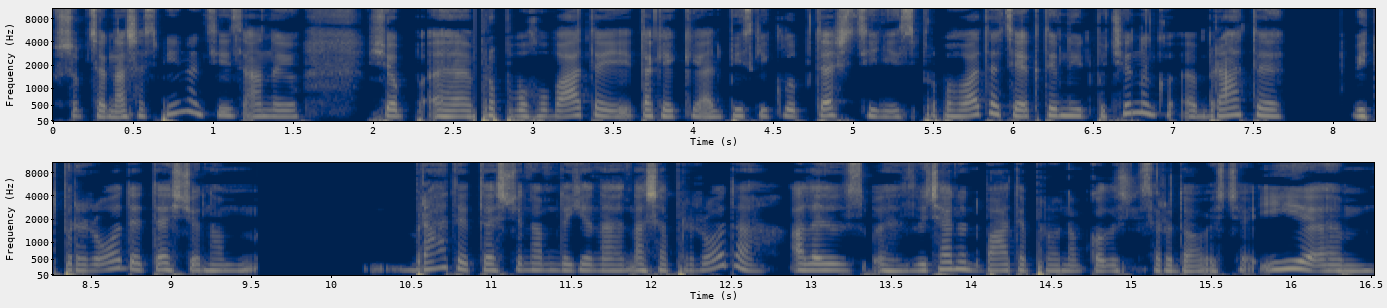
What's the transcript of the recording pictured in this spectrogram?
щоб це наша спільна ціль з Анною, щоб е, пропагувати, так як і Альпійський клуб теж цінність, пропагувати цей активний відпочинок, е, брати від природи те, що нам. Брати те, що нам дає наша природа, але, е, звичайно, дбати про навколишнє середовище, і ем,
